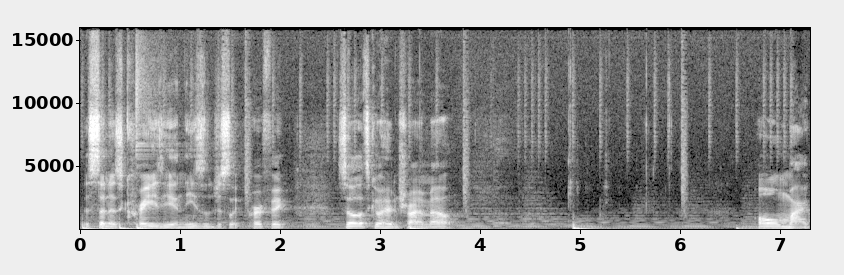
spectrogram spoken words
the sun is crazy, and these will just look perfect. So let's go ahead and try them out. Oh my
